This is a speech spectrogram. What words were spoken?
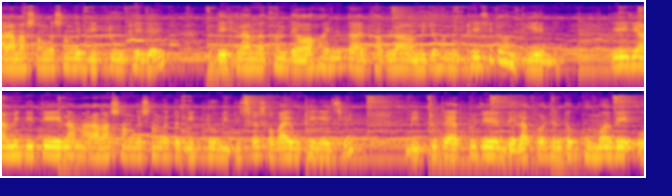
আর আমার সঙ্গে সঙ্গে বিট্টু উঠে যায়। দেখলাম এখন দেওয়া হয়নি, তাই ভাবলাম আমি যখন উঠেছি তখন দিয়ে নিই এই যে আমি দিতে এলাম আর আমার সঙ্গে সঙ্গে তো বিট্টু বিদিশা সবাই উঠে গেছে। বিট্টু তো একটু যে বেলা পর্যন্ত ঘুমাবে, ও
